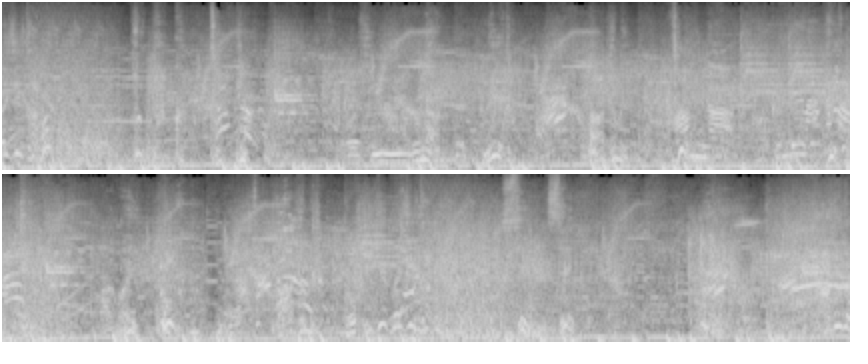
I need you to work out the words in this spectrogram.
ベジータ調子に乗るな。見えた悪夢ハンナ甘い悪夢いけベジータせいせいアドだ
